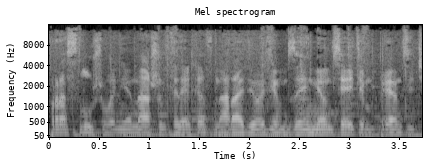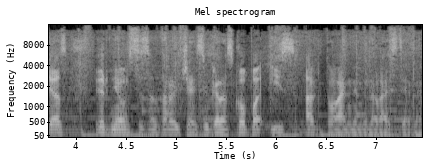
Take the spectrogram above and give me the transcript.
прослушивание наших треков на Радио 1. Займемся этим прямо сейчас. Вернемся со второй частью гороскопа и с актуальными новостями.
